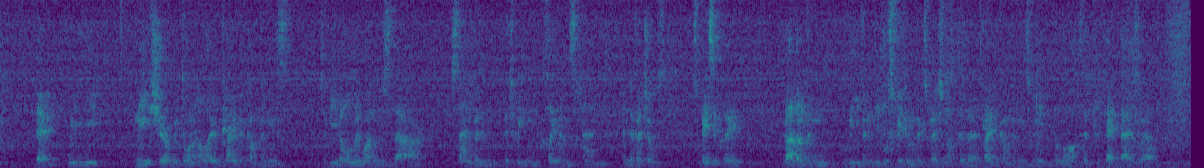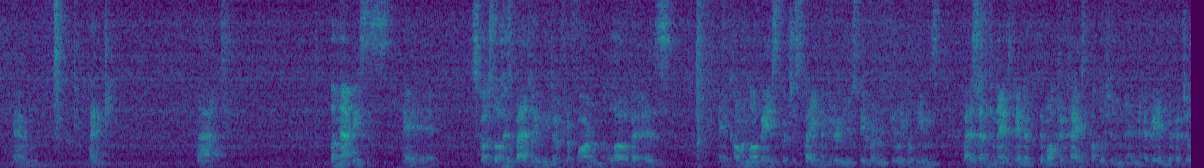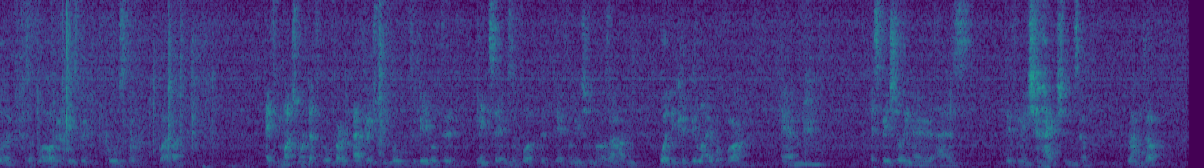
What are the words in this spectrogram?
that we make sure we don't allow private companies to be the only ones that are standing between claimants and individuals. So basically, rather than leaving people's freedom of expression up to the private companies. We need the law to protect that as well. Um, I think that on that basis, uh, Scots law is badly needed need of reform. A lot of it is uh, common law based, which is fine if you're a newspaper and you've got legal teams. But as the internet has kind of democratized publishing and every individual has a blog or a Facebook post or whatever, it's much more difficult for average people to be able to make sense of what the defamation laws are and what they could be liable for, um, especially now as actions up.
